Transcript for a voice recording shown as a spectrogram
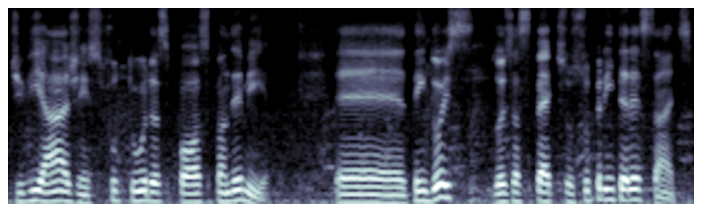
de viagens futuras pós-pandemia. É, tem dois, dois aspectos super interessantes.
